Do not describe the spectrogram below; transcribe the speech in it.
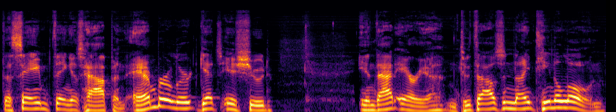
the same thing has happened. Amber Alert gets issued in that area in 2019 alone,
